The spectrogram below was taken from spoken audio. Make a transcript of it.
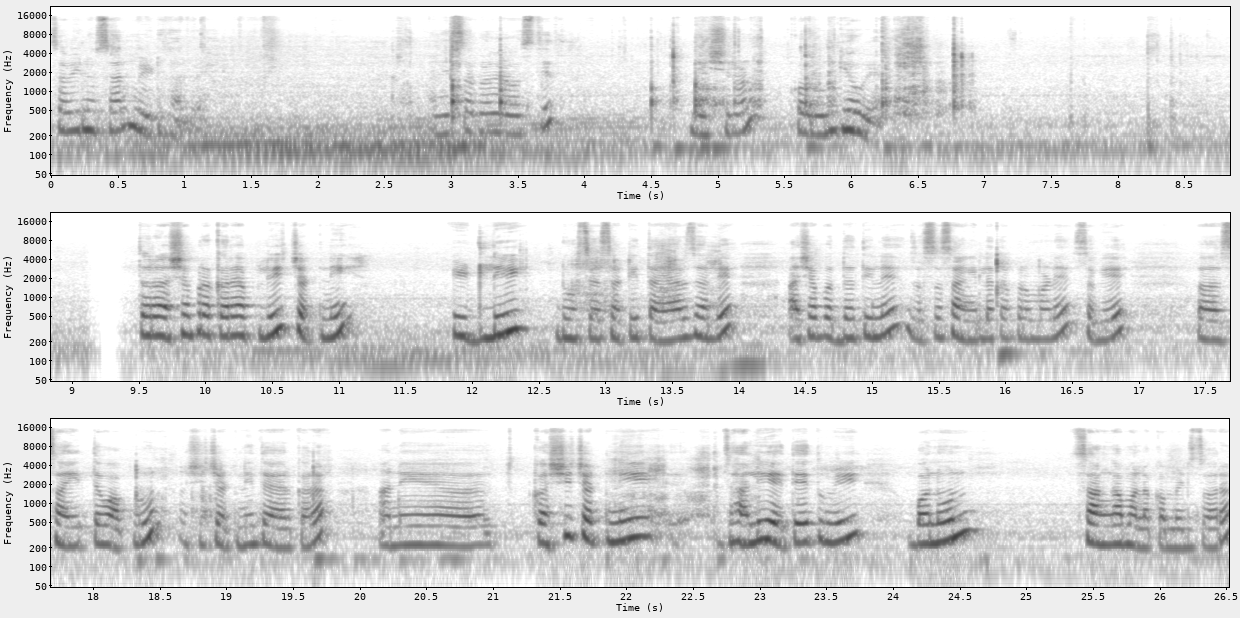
चवीनुसार मीठ घालूया. आणि सगळं व्यवस्थित मिश्रण करून घेऊया. तर अशा प्रकारे आपली चटणी इडली डोस्यासाठी तयार झाले. अशा पद्धतीने जसं सांगितलं त्याप्रमाणे सगळे साहित्य वापरून अशी चटणी तयार करा. आणि कशी चटणी झाली आहे ते तुम्ही बनवून सांगा मला कमेंट्सद्वारा.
